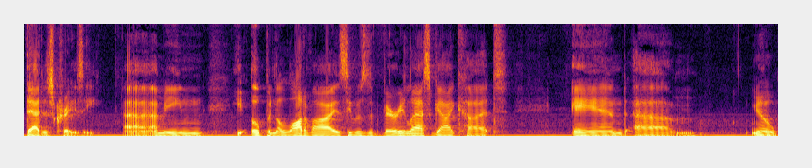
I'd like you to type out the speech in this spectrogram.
that is crazy. Uh, I mean, he opened a lot of eyes. He was the very last guy cut, and um, you know,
